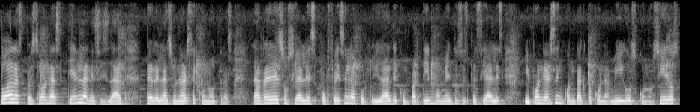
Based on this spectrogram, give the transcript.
Todas las personas tienen la necesidad de relacionarse con otras. Las redes sociales ofrecen la oportunidad de compartir momentos especiales y ponerse en contacto con amigos, conocidos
